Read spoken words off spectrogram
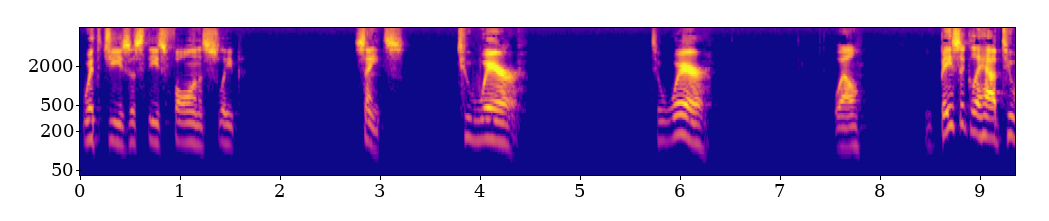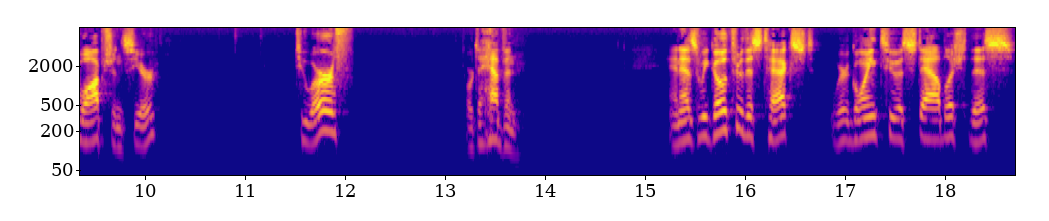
with Jesus, these fallen asleep saints? To where? To where? Well, you basically have two options here to earth or to heaven. And as we go through this text, we're going to establish this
